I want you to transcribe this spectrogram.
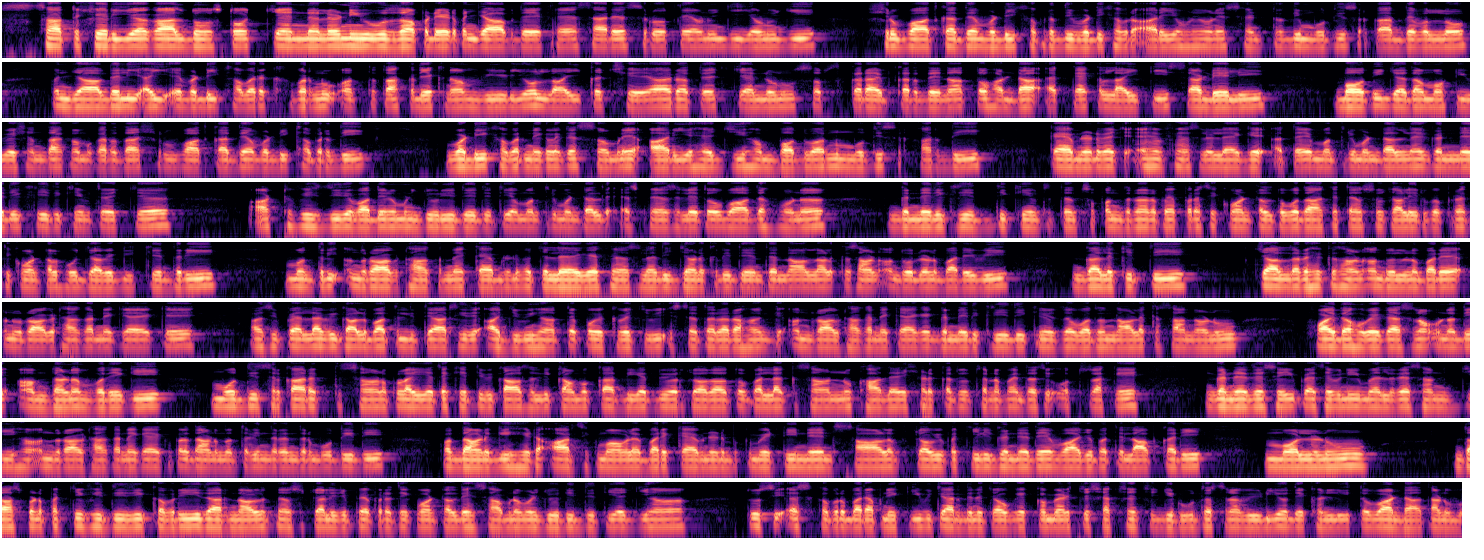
ਸਤਿ ਸ਼੍ਰੀ ਅਕਾਲ ਦੋਸਤੋ, channel news update Punjab ਦੇਖ ਰਹੇ ਸਾਰੇ ਸਰੋਤਿਆਂ ਨੂੰ ਜੀ ਆਉਣ ਜੀ, ਸ਼ੁਰੂਆਤ ਕਰਦੇ ਹਾਂ। ਵੱਡੀ ਖਬਰ ਦੀ, ਵੱਡੀ ਖਬਰ ਆ ਰਹੀ ਹੈ। ਹੁਣੇ ਹੁਣੇ ਸੈਂਟਰ ਦੀ ਮੋਦੀ ਸਰਕਾਰ ਦੇ ਵੱਲੋਂ ਪੰਜਾਬ ਦੇ ਲਈ ਆਈ ਇਹ ਵੱਡੀ ਖਬਰ ਖਬਰ ਨੂੰ ਅੰਤ ਤੱਕ ਦੇਖਣਾ। ਵੀਡੀਓ ਲਾਈਕ, ਸ਼ੇਅਰ ਅਤੇ ਚੈਨਲ ਨੂੰ ਸਬਸਕ੍ਰਾਈਬ ਕਰ ਦੇਣਾ। ਤੁਹਾਡਾ ਇੱਕ ਇੱਕ ਲਾਈਕ ਹੀ ਸਾਡੇ ਲਈ ਬਹੁਤ ਹੀ ਜ਼ਿਆਦਾ ਮੋਟੀਵੇਸ਼ਨ ਦਾ ਕੰਮ ਕਰਦਾ। ਸ਼ੁਰੂਆਤ ਕਰਦੇ ਹਾਂ ਵੱਡੀ ਖਬਰ ਦੀ। ਵੱਡੀ ਖਬਰ ਨਿਕਲ ਕੇ ਸਾਹਮਣੇ ਆ ਰਹੀ ਹੈ। ਜੀ ਹਾਂ, ਬੁੱਧਵਾਰ ਨੂੰ ਮੋਦੀ ਸਰਕਾਰ ਦੀ ਕੈਬਨਿਟ ਵਿੱਚ ਅਹਿਮ ਫੈਸਲੇ ਲਏ ਗਏ ਅਤੇ ਮੰਤਰੀ ਮੰਡਲ ਨੇ ਗੰਨੇ ਦੀ ਖਰੀਦ ਕੀਮਤ ਵਿੱਚ 8% ਦੇ ਵਾਧੇ ਨੂੰ ਮਨਜ਼ੂਰੀ ਦੇ ਦਿੱਤੀ ਹੈ। ਮੰਤਰੀ ਮੰਡਲ ਦੇ ਇਸ ਫੈਸਲੇ ਤੋਂ ਬਾਅਦ ਹੁਣ ਗੰਨੇ ਦੀ ਖਰੀਦ ਦੀ ਕੀਮਤ 315 ਰੁਪਏ ਪ੍ਰਤੀ ਕੁਇੰਟਲ ਤੋਂ ਵਧਾ ਕੇ 340 ਰੁਪਏ ਪ੍ਰਤੀ ਕੁਇੰਟਲ ਹੋ ਜਾਵੇਗੀ। ਕੇਂਦਰੀ ਮੰਤਰੀ ਅਨੁਰਾਗ ਠਾਕੁਰ ਨੇ ਕੈਬਨਿਟ ਵਿੱਚ ਲਏ ਗਏ ਫੈਸਲਿਆਂ ਦੀ ਜਾਣਕਾਰੀ ਦੇਣ ਦੇ ਨਾਲ ਨਾਲ ਕਿਸਾਨ ਅੰਦੋਲਨ ਬਾਰੇ ਵੀ ਗੱਲ ਕੀਤੀ। ਚੱਲ ਰਹੇ ਕਿਸਾਨ ਅੰਦੋਲਨ ਬਾਰੇ ਅਨੁਰਾਗ ਠਾਕੁਰ ਨੇ ਕਿਹਾ ਕਿ ਅਸੀਂ ਪਹਿਲਾਂ ਵੀ ਗੱਲਬਾਤ ਲਈ ਤਿਆਰ ਸੀ ਤੇ ਅੱਜ ਵੀ ਹਾਂ ਤੇ ਭਵਿੱਖ ਵਿੱਚ ਵੀ ਇਸੇ ਤਰ੍ਹਾਂ ਰਹਾਂਗੇ। ਅਨੁਰਾਗ ਠਾਕਰ ਨੇ ਕਿਹਾ ਕਿ ਗੰਨੇ ਦੀ ਖਰੀਦ ਦੀ ਕੀਮਤ ਵਧਣ ਨਾਲ ਕਿਸਾਨਾਂ ਨੂੰ ਫਾਇਦਾ ਹੋਵੇਗਾ। ਇਸ ਨਾਲ ਉਹਨਾਂ ਦੀ ਆਮਦਨ ਵਧੇਗੀ। ਮੋਦੀ ਸਰਕਾਰ ਕਿਸਾਨ ਭਲਾਈ ਅਤੇ ਖੇਤੀ ਵਿਕਾਸ ਲਈ ਕੰਮ ਕਰ ਰਹੀ ਹੈ 2014 ਤੋਂ ਪਹਿਲਾਂ ਕਿਸਾਨ ਨੂੰ ਖਾਦ ਲਈ ਸੜਕਾਂ 'ਤੇ ਉਤਰਨਾ ਪੈਂਦਾ ਸੀ। ਉੱਥੋਂ ਤੱਕ ਕਿ ਗੰਨੇ ਦੇ ਸਹੀ ਪੈਸੇ ਵੀ ਨਹੀਂ ਮਿਲ ਰਹੇ ਸਨ। ਜੀ ਹਾਂ, ਅਨੁਰਾਗ ਠਾਕੁਰ ਨੇ ਕਿਹਾ ਕਿ ਪ੍ਰਧਾਨ ਮੰਤਰੀ ਨਰਿੰਦਰ ਮੋਦੀ ਦੀ ਪ੍ਰਧਾਨਗੀ ਹੇਠ ਆਰਥਿਕ ਮਾਮਲੇ ਬਾਰੇ ਕੈਬਨਿਟ ਕਮੇਟੀ ਨੇ ਸਾਲ 24-25 ਲਈ ਗੰਨੇ ਦੇ ਵਾਜਬ ਅਤੇ ਲਾਭਕਾਰੀ ਮੁੱਲ ਨੂੰ 10.25 ਫੀਸਦੀ ਦੀ ਕਵਰੀ ਦਰ ਨਾਲ 340 ਰੁਪਏ ਪ੍ਰਤੀ ਕੁਇੰਟਲ ਦੇ ਹਿਸਾਬ ਨਾਲ ਮਨਜ਼ੂਰੀ ਦਿੱਤੀ ਹੈ। ਜੀ ਹਾਂ, ਤੁਸੀਂ ਇਸ ਖਬਰ ਬਾਰੇ ਆਪਣੇ ਕੀ ਵਿਚਾਰ ਦੇਣਾ ਚਾਹੋਗੇ? ਕਮੈਂਟ 'ਚ ਸੈਕਸ਼ਨ 'ਚ ਜਰੂਰ ਦੱਸਣਾ। ਵੀਡੀਓ ਦੇਖਣ ਲਈ ਤੁਹਾਡਾ ਧੰਨਵਾਦ।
